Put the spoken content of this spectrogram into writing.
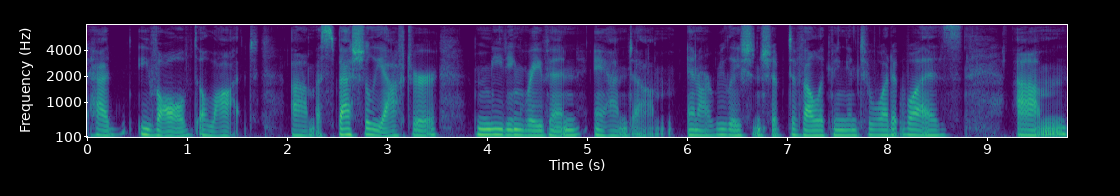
had evolved a lot, um, especially after meeting Raven and um, and our relationship developing into what it was. Um,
